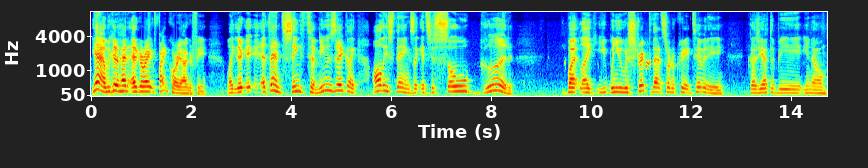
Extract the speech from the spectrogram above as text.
Yeah, we could have had Edgar Wright fight choreography. Like there, it, then sync to music, like all these things. Like it's just so good. But like you, when you restrict that sort of creativity, because you have to be, you know,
